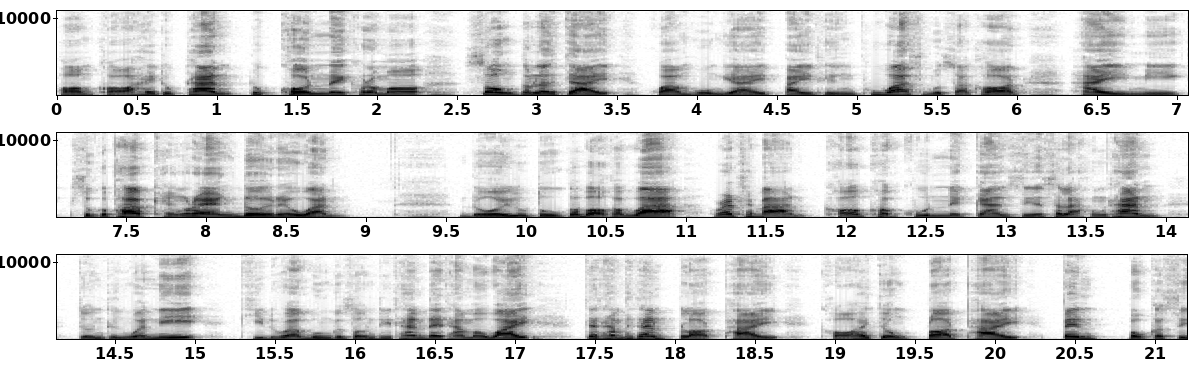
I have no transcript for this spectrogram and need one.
พร้อมขอให้ทุกท่าน ทุกคนในครมส่งกำลังใจ ความห่วงใยไปถึงผู้ว่าสมุทรสาครให้มีสุขภาพแข็งแรงโดยเร็ววัน โดยลุงตู่ก็บอกครับว่า รัฐบาลขอขอบคุณในการเสียสละของท่าน จนถึงวันนี้ คิดว่าบุญกุศลที่ท่านได้ทำเอาไว้ จะทำให้ท่านปลอดภัย ขอให้จงปลอดภัยเป็นปกติ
